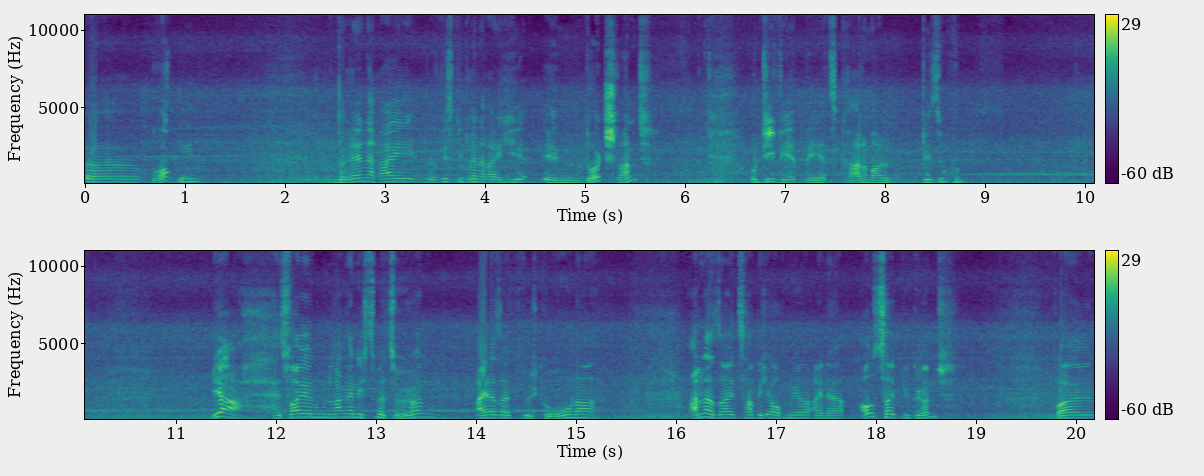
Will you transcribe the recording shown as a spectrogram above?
äh, Roggenbrennerei, äh, Whiskybrennerei hier in Deutschland. Und die werden wir jetzt gerade mal besuchen. Ja, es war ja nun lange nichts mehr zu hören. Einerseits durch Corona, andererseits habe ich auch mir eine Auszeit gegönnt, weil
